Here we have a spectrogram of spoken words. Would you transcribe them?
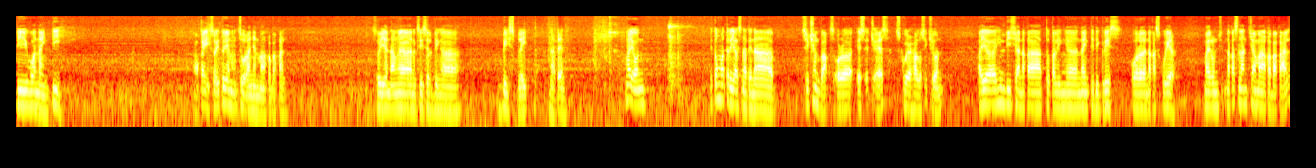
P190. Okay, so ito yan ang tsura niyan mga kabakal. So yan ang uh, nagsisilbing uh, base plate natin. Ngayon, itong materials natin na section box or uh, SHS, square hollow section, ay uh, hindi siya naka totaling uh, 90 degrees or uh, naka-square. Mayroon nakaslant siya mga kabakal.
